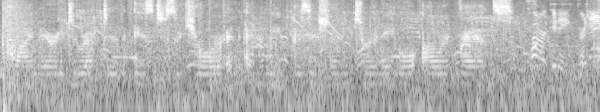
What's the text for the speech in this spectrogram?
Primary directive is to secure an enemy position to enable our advance. Targeting grenade.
